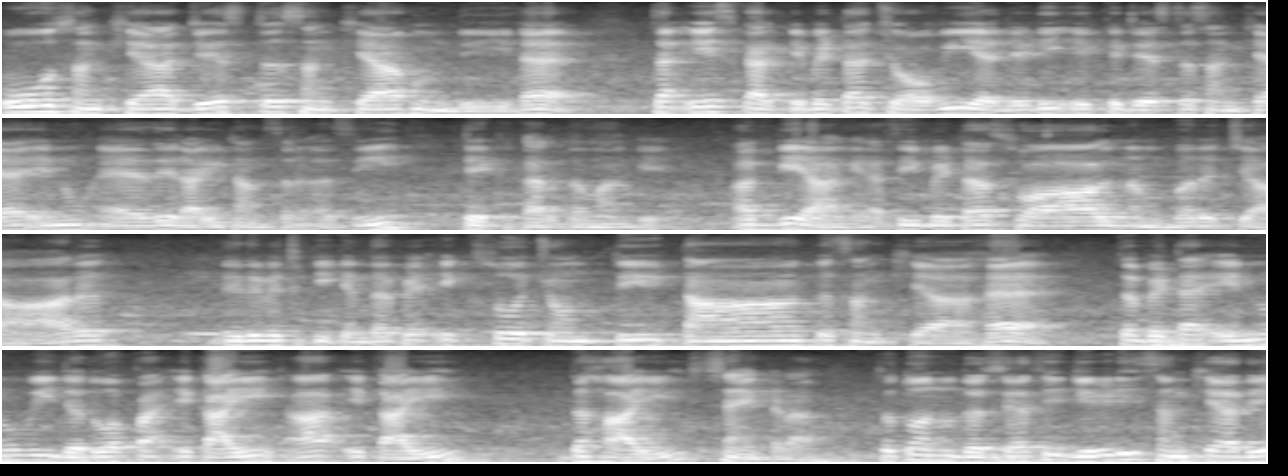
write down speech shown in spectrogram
ਉਹ ਸੰਖਿਆ ਜਿਸਤ ਸੰਖਿਆ ਹੁੰਦੀ ਹੈ। ਤਾਂ ਇਸ ਕਰਕੇ ਬੇਟਾ 24 ਹੈ ਜਿਹੜੀ ਇੱਕ ਜਿਸਤ ਸੰਖਿਆ, ਇਹਨੂੰ ਐਜ਼ ਅ ਰਾਈਟ ਆਨਸਰ ਅਸੀਂ ਟਿਕ ਕਰ ਦਵਾਂਗੇ। ਅੱਗੇ ਆ ਗਿਆ ਸੀ ਬੇਟਾ ਸਵਾਲ ਨੰਬਰ 4 ਇਹਦੇ ਵਿੱਚ ਕੀ ਕਹਿੰਦਾ ਪਿਆ 134 ਟਾਂਕ ਸੰਖਿਆ ਹੈ। ਤਾਂ ਬੇਟਾ, ਇਹਨੂੰ ਵੀ ਜਦੋਂ ਆਪਾਂ ਇਕਾਈ, ਆ ਇਕਾਈ, ਦਹਾਈ ਸੈਂਕੜਾ, ਤਾਂ ਤੁਹਾਨੂੰ ਦੱਸਿਆ ਸੀ ਜਿਹੜੀ ਸੰਖਿਆ ਦੇ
